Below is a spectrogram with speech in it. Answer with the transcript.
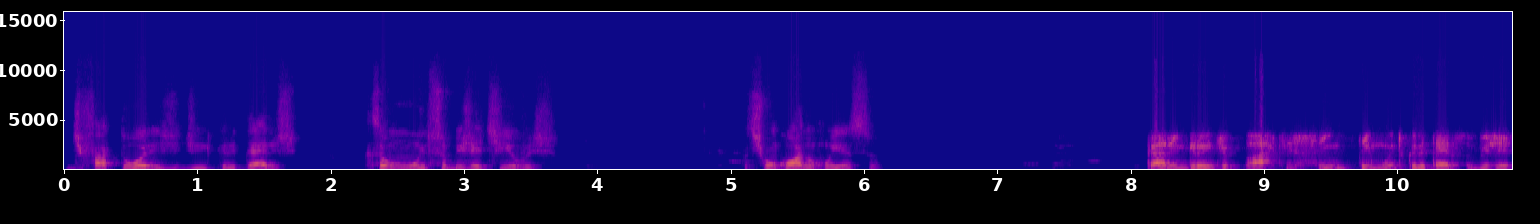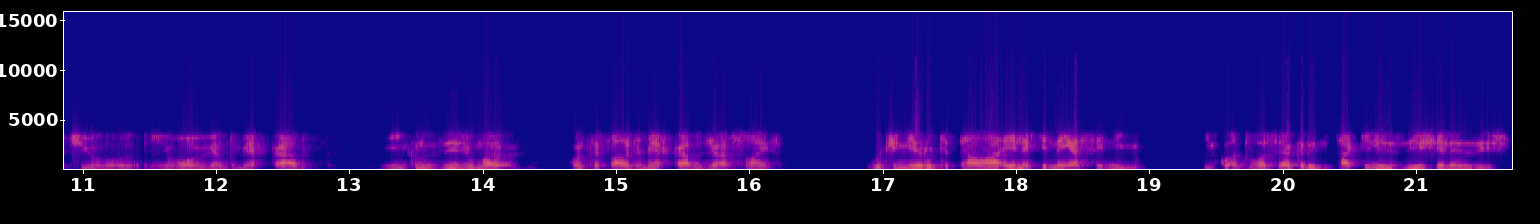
de fatores, de, de critérios que são muito subjetivos. Vocês concordam com isso? Cara, em grande parte sim, tem muito critério subjetivo envolvendo o mercado. Inclusive, uma, quando você fala de mercado de ações, o dinheiro que está lá, ele é que nem a sininho. Enquanto você acreditar que ele existe, ele existe.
